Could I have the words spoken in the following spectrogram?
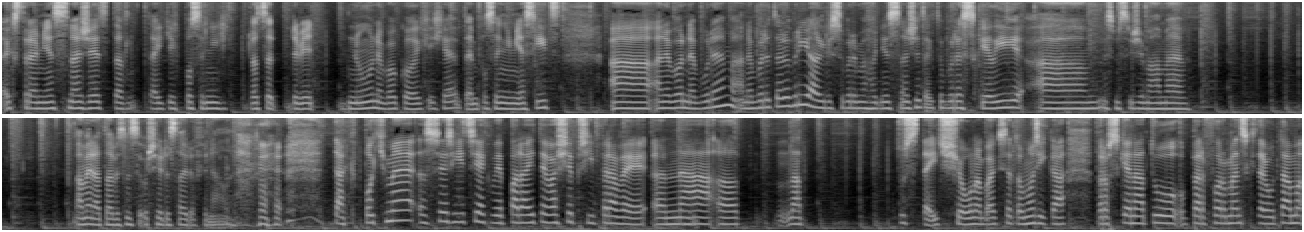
extrémně snažit tady těch posledních 29 dnů, nebo kolik jich je, ten poslední měsíc, a, a nebo nebudem, a nebude to dobrý, ale když se budeme hodně snažit, tak to bude skvělý a myslím si, že máme Máme na to, aby jsme se určitě dostali do finále. tak pojďme si říct, jak vypadají ty vaše přípravy na, hmm. na tu stage show, nebo jak se tomu říká, prostě na tu performance, kterou tam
